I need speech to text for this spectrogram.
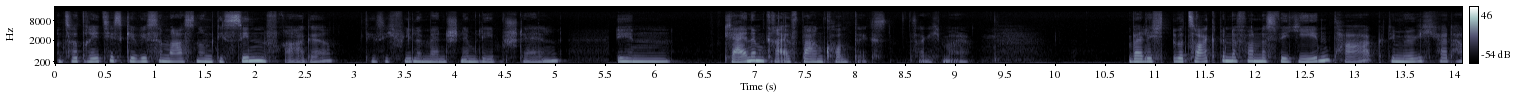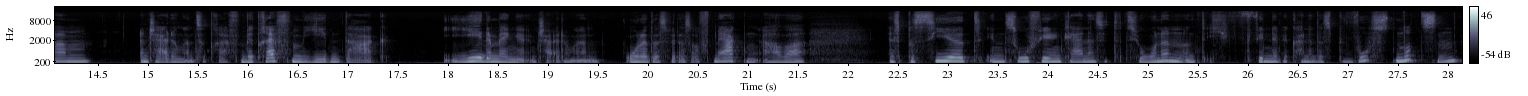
Und zwar dreht sich es gewissermaßen um die Sinnfrage, die sich viele Menschen im Leben stellen, in kleinem greifbaren Kontext sage ich mal. Weil ich überzeugt bin davon, dass wir jeden Tag die Möglichkeit haben, Entscheidungen zu treffen. Wir treffen jeden Tag jede Menge Entscheidungen, ohne dass wir das oft merken. Aber es passiert in so vielen kleinen Situationen und ich finde, wir können das bewusst nutzen,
